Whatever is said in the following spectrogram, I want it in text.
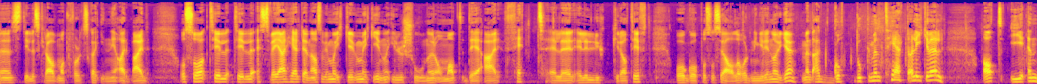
eh, stilles krav om at folk skal inn i arbeid. Og så til, til SV. Jeg er helt enig. altså Vi må ikke, vi må ikke gi noen illusjoner om at det er fett eller, eller lukrativt å gå på sosiale ordninger i Norge. Men det er godt dokumentert allikevel at i en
